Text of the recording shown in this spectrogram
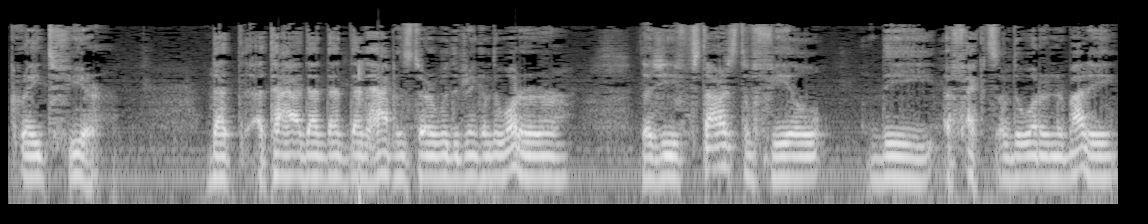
great fear that, that, that, that happens to her with the drink of the water, that she starts to feel the effects of the water in her body,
